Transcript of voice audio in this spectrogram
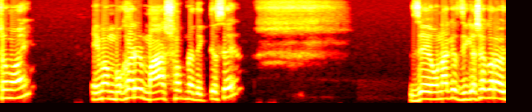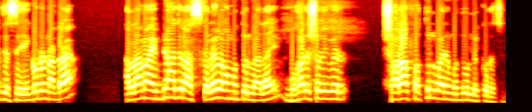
সময় ইমাম বুখারের মা স্বপ্নে দেখতেছে যে ওনাকে জিজ্ঞাসা করা হইতেছে, এই ঘটনাটা আল্লামা ইবনে হাজার আসকালে রহমতুল্লাহ আলাই শরীফের সরা ফতুল বাড়ির মধ্যে উল্লেখ করেছেন।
